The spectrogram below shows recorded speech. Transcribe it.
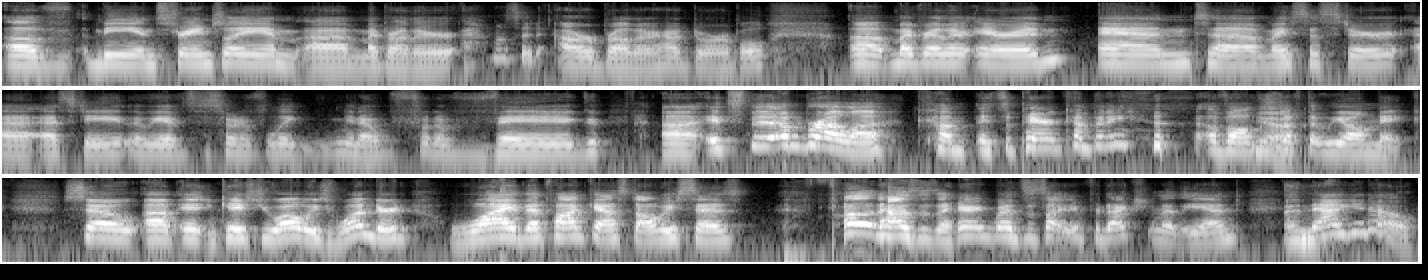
of me and Strangely and uh, my brother. I almost said our brother. How adorable! Uh, my brother Aaron and uh, my sister uh, Esty. That we have sort of like you know sort of vague. Uh, it's the umbrella. Com- it's a parent company of all the Yeah. stuff that we all make. So, um, in case you always wondered why the podcast always says Pilot House is a Herringbone Society production at the end, And- now you know.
